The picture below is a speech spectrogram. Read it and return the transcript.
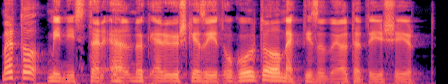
mert a miniszterelnök erős kezét okolta a megtizedeltetésért.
